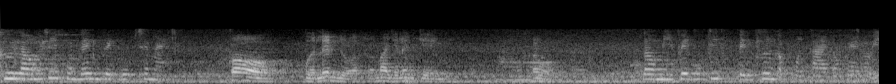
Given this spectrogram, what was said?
คือเราไม่ใช่คนเล่น Facebook ใช่ไหมก็เปิดเล่นอยู่ครับส่วนมากจะเล่นเกมครับผมเรามี Facebook ที่เป็นเพื่อนกับคนตายกับแฟนเราเองไหม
